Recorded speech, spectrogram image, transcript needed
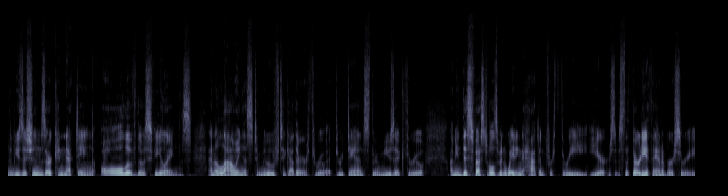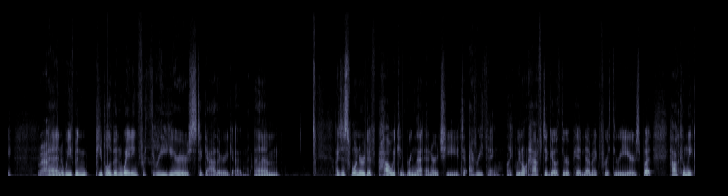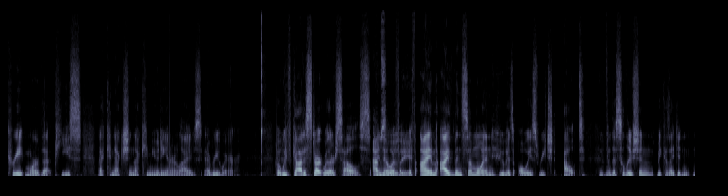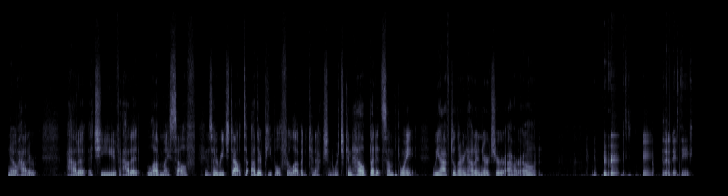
The hmm musicians are connecting all of those feelings and allowing us to move together through it, through dance, through music, through I mean, this festival has been waiting to happen for three years. It's the 30th anniversary, Wow. and we've been people have been waiting for three years to gather again. Um, I just wondered if how we can bring that energy to everything. Like we don't have to go through a pandemic for three years, but how can we create more of that peace, that connection, that community in our lives everywhere? But we've got to start with ourselves. Absolutely. I know if if I'm I've been someone who has always reached out for hmm the solution because I didn't know how to how to achieve, how to love myself. So I hmm reached out to other people for love and connection, which can help, but at some point we have to learn how to nurture our own. that I think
